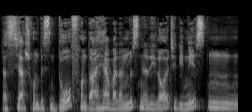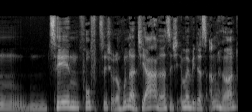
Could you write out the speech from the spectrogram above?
das ist ja schon ein bisschen doof von daher, weil dann müssen ja die Leute die nächsten 10, 50 oder 100 Jahre sich immer wieder das anhören,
